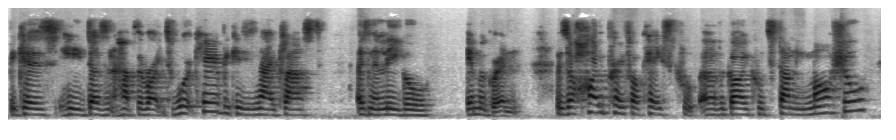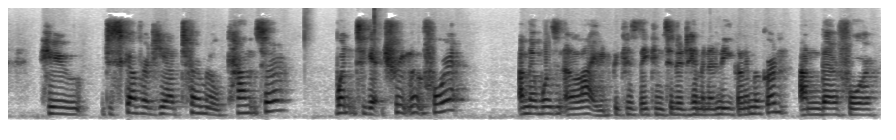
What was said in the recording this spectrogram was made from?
because he doesn't have the right to work here because he's now classed as an illegal immigrant. There's a high profile case of a guy called Stanley Marshall who discovered he had terminal cancer, went to get treatment for it, and then wasn't allowed because they considered him an illegal immigrant and therefore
